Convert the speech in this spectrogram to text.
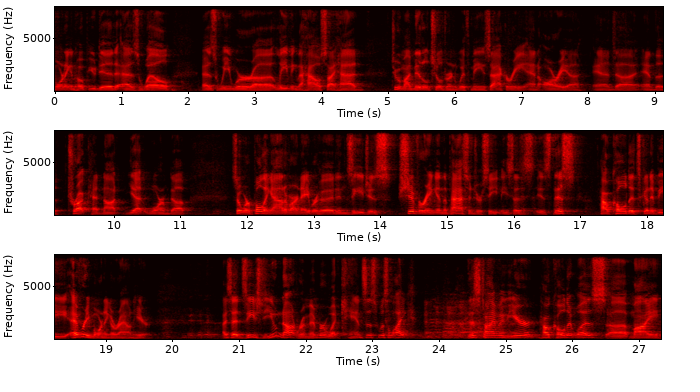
morning and hope you did as well. As we were uh, leaving the house, I had two of my middle children with me, Zachary and Aria, and, uh, and the truck had not yet warmed up. So we're pulling out of our neighborhood, and Zeej is shivering in the passenger seat, and he says, Is this how cold it's going to be every morning around here? I said, Zeej, do you not remember what Kansas was like this time of year? How cold it was? Uh, my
